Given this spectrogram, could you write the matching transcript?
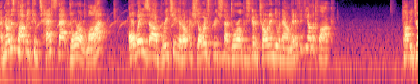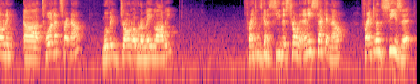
I've noticed Poppy contests that door a lot. Always uh, breaching it open. She always breaches that door open. She's gonna drone into it now. Minute 50 on the clock. Poppy droning uh, toilets right now. Moving drone over to main lobby. Franklin's gonna see this drone any second now. Franklin sees it.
